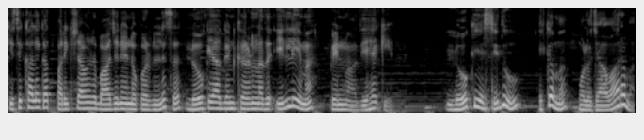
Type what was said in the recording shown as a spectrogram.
කිසි කලෙකත් පරීක්ෂාවට භාජනය නොකරන ලෙස ලෝකයාගෙන් කරන ලද ඉල්ලීම පෙන්වාදිය හැකි. ලෝකයේ සිදු එකම මොළ ජාවාරම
